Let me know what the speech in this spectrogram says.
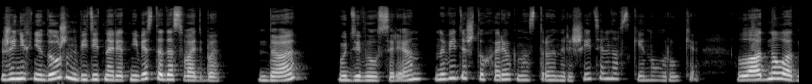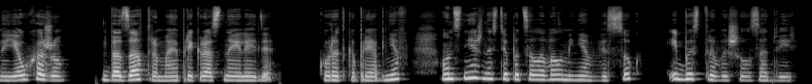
Жених не должен видеть наряд невесты до свадьбы!» «Да?» – удивился Риан, но, видя, что Харек настроен решительно, вскинул руки. «Ладно, ладно, я ухожу. До завтра, моя прекрасная леди!» Коротко приобняв, он с нежностью поцеловал меня в висок и быстро вышел за дверь.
